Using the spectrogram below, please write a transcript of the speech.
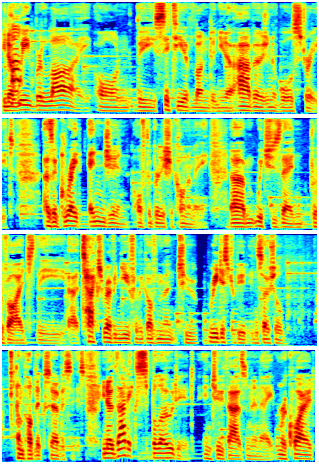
You know, huh. we rely on the City of London, you know, our version of Wall Street, as a great engine of the British economy, um, which is then provides the uh, tax revenue for the government to redistribute in social and public services. You know, that exploded in 2008 and required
